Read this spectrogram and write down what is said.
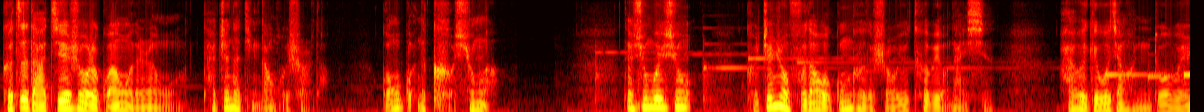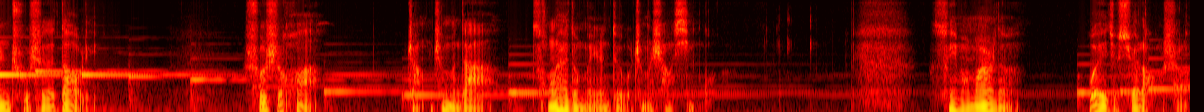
可自打接受了管我的任务，他真的挺当回事的，管我管得可凶了。但凶归凶，可真正辅导我功课的时候又特别有耐心，还会给我讲很多为人处事的道理。说实话，长这么大，从来都没人对我这么上心过。所以慢慢的，我也就学老实了。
